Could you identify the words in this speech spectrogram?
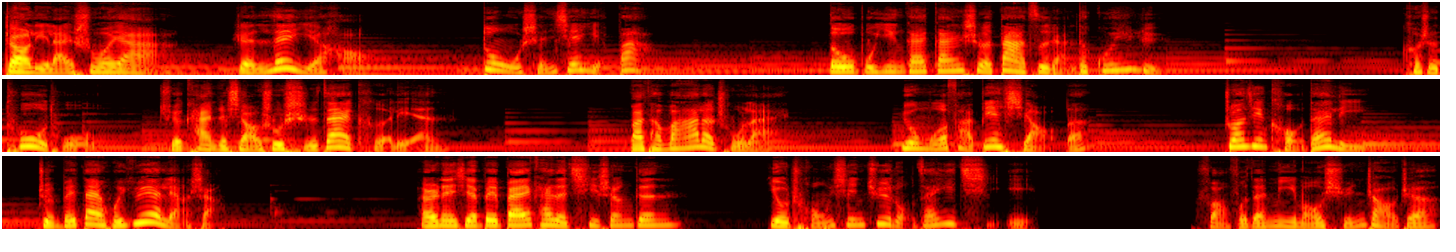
照理来说呀，人类也好，动物神仙也罢，都不应该干涉大自然的规律。可是兔兔却看着小树实在可怜，把它挖了出来，用魔法变小了，装进口袋里，准备带回月亮上。而那些被掰开的气生根，又重新聚拢在一起，仿佛在密谋寻找着。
